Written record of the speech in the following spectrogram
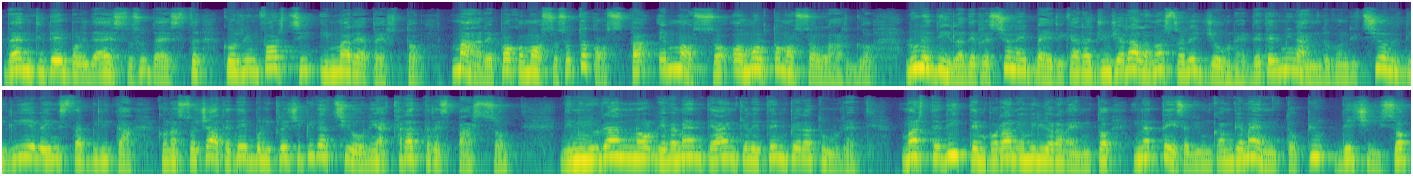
venti deboli da est-sud-est con rinforzi in mare aperto mare poco mosso sotto costa e mosso o molto mosso al largo. Lunedì la depressione iberica raggiungerà la nostra regione, determinando condizioni di lieve instabilità con associate deboli precipitazioni a carattere sparso. Diminuiranno lievemente anche le temperature. Martedì temporaneo miglioramento in attesa di un cambiamento più deciso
